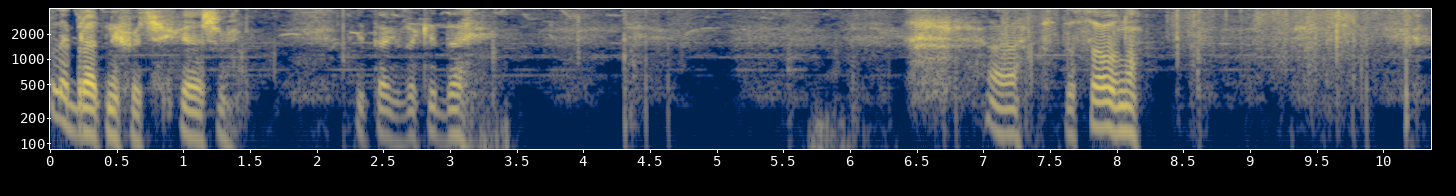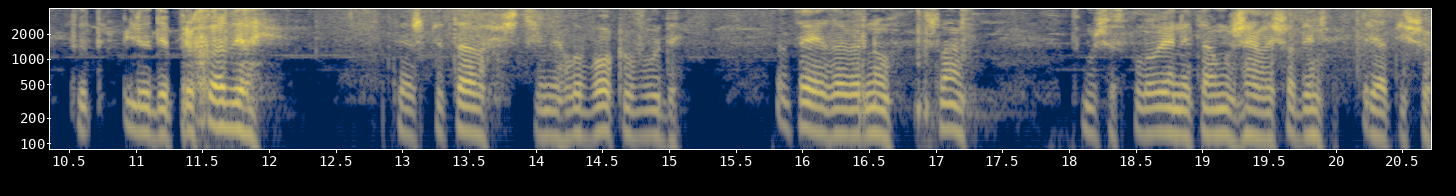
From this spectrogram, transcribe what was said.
Але брат не хоче, каже, що і так закидає. А стосовно тут люди приходили, теж питали, чи не глибоко буде. Оце я завернув шланг, тому що з половини там вже лише один ряд ішов,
